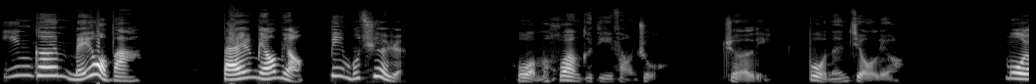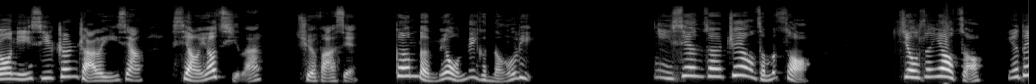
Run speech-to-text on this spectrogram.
应该没有吧？”白淼淼并不确认。我们换个地方住，这里不能久留。慕容凝曦挣扎了一下，想要起来，却发现根本没有那个能力。你现在这样怎么走？就算要走，也得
